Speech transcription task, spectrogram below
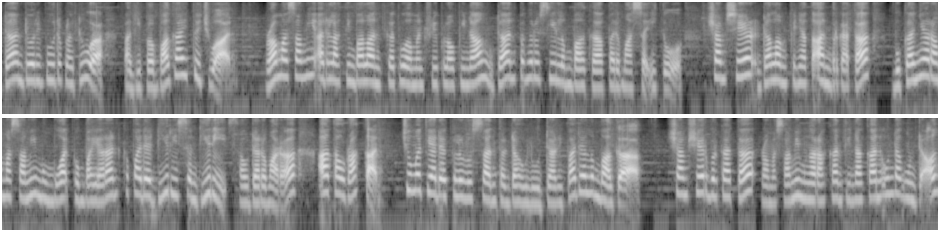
dan 2022 bagi pelbagai tujuan. Ramasamy adalah timbalan Ketua Menteri Pulau Pinang dan pengerusi lembaga pada masa itu. Syamshir dalam kenyataan berkata, bukannya Ramasamy membuat pembayaran kepada diri sendiri, saudara mara atau rakan, cuma tiada kelulusan terdahulu daripada lembaga. Syamshir berkata, Ramasamy mengarahkan tindakan undang-undang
